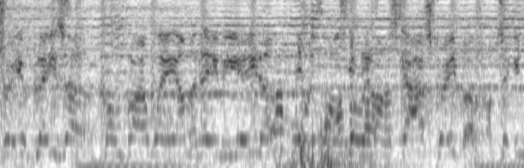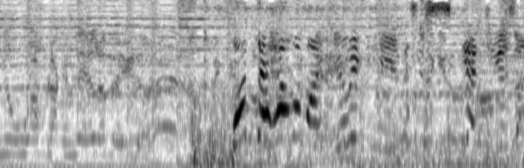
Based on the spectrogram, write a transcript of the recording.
Trailblazer. Come fly away, I'm an aviator. Oh, Stories on a skyscraper. I'm taking you up like an elevator. What the hell am I doing here? This is sketchy as all.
